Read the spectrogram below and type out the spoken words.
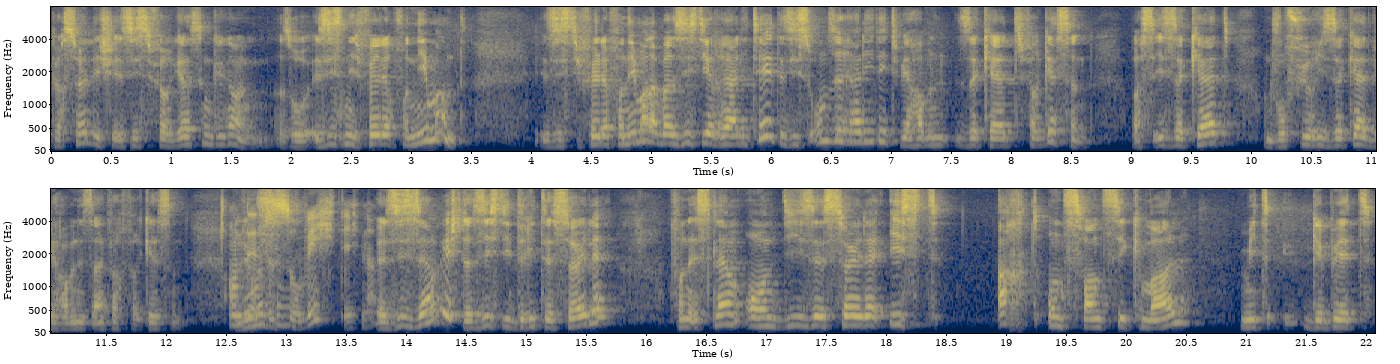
persönlich, es ist vergessen gegangen. Also es ist nicht Fehler von niemand. Es ist die Fehler von niemand, aber es ist die Realität, es ist unsere Realität. Wir haben Zakat vergessen. Was ist Zakat und wofür ist Zakat? Wir haben es einfach vergessen. Und das ist müssen- so wichtig, ne? es ist sehr wichtig. Das ist die dritte Säule von Islam und diese Säule ist 28 Mal mit Gebet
